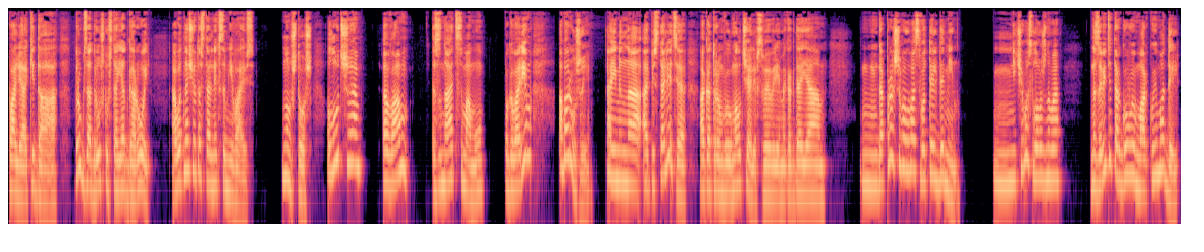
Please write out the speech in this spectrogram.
Поляки, да, друг за дружку стоят горой, а вот насчет остальных сомневаюсь. Ну что ж, лучше вам знать самому. Поговорим об оружии, а именно о пистолете, о котором вы умолчали в свое время, когда я допрашивал вас в отель «Демин». Ничего сложного. Назовите торговую марку и модель.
